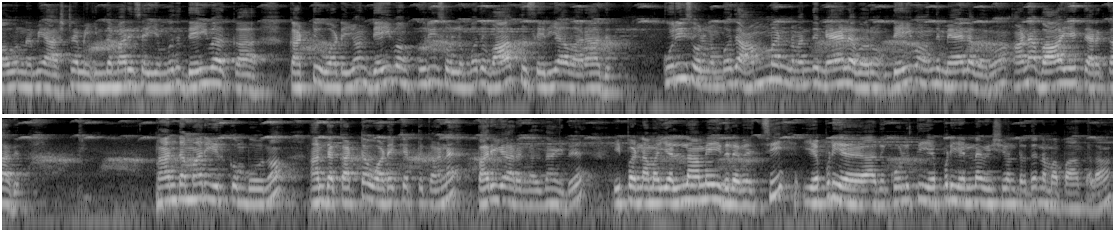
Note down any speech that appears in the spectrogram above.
பௌர்ணமி அஷ்டமி இந்த மாதிரி செய்யும்போது தெய்வ க கட்டு உடையும். தெய்வம் குறி சொல்லும்போது வாக்கு சரியாக வராது. குறி சொல்லும்போது அம்மன் வந்து மேலே வரும். தெய்வம் வந்து மேலே வரும். ஆனால் வாயே திறக்காது. அந்த மாதிரி இருக்கும்போதும் அந்த கட்டை உடைக்கிறதுக்கான பரிகாரங்கள் தான் இது. இப்போ நம்ம எல்லாமே இதில் வச்சு எப்படி அது கொளுத்தி எப்படி என்ன விஷயன்றதை நம்ம பார்க்கலாம்.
